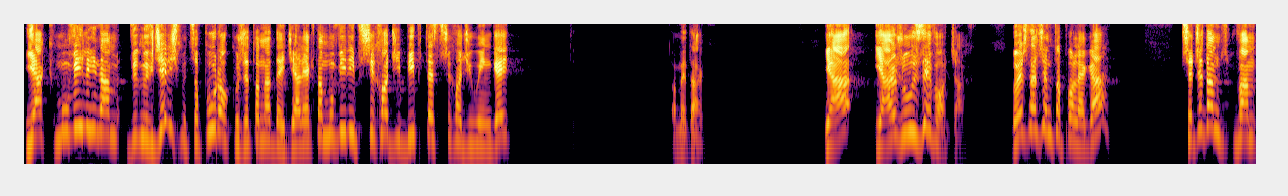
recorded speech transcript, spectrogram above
jak mówili nam, my widzieliśmy co pół roku, że to nadejdzie, ale jak nam mówili, przychodzi beep test, przychodzi Wingate, to my tak. Ja, ja już łzy w oczach. Bo wiesz na czym to polega? Przeczytam wam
